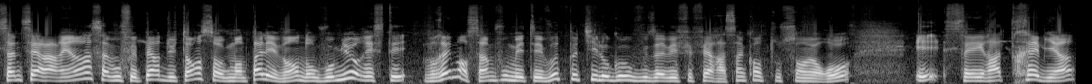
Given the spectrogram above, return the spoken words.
Ça ne sert à rien, ça vous fait perdre du temps, ça augmente pas les ventes. Donc vaut mieux rester vraiment simple. Vous mettez votre petit logo que vous avez fait faire à 50 ou 100 euros et ça ira très bien.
